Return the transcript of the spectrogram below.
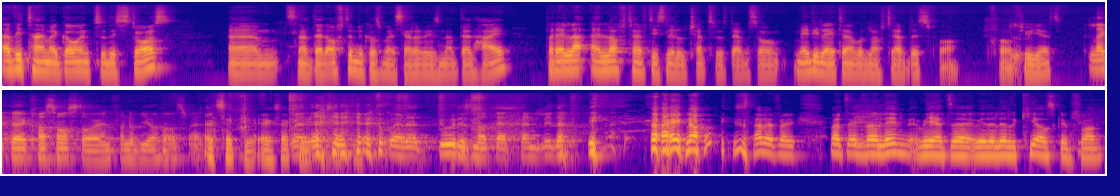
every time I go into the stores um, it's not that often because my salary is not that high but I, lo- I love to have these little chats with them. So maybe later I would love to have this for for a few years like the croissant store in front of your house, right? Exactly, exactly. Where the, exactly. where the dude is not that friendly, though. I know he's not that friendly. But in Berlin, we had uh, we had a little kiosk in front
